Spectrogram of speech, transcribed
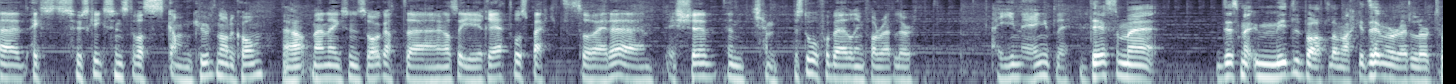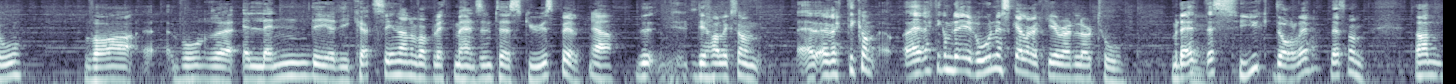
Jeg husker jeg syntes det var skamkult når det kom, Ja. men jeg syns òg at eh, altså, i retrospekt så er det ikke en kjempestor forbedring fra Red Alert 1, egentlig. Det som er Det som er umiddelbart la merke til med Red Alert 2, var eh, hvor eh, elendige de cutscenene var blitt med hensyn til skuespill. Ja. De, de har liksom jeg, jeg, vet ikke om, jeg vet ikke om det er ironisk eller ikke i Red Alert 2, men det er, det er sykt dårlig. Det er sånn han,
